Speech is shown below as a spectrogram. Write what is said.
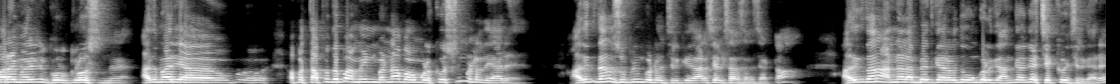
வரைமுறை க்ளோஸ்டுன்னு அது மாதிரி அப்போ தப்பு தப்பாக மீன் பண்ணால் அப்போ உங்களை கொஸ்டின் பண்ணுறது யார்? அதுக்கு தானே சுப்ரீம் கோர்ட் வச்சிருக்கு அரசியல் சாசன சட்டம். அதுக்கு தானே அண்ணல் அம்பேத்கர் வந்து உங்களுக்கு அங்கங்கே செக் வச்சிருக்காரு.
